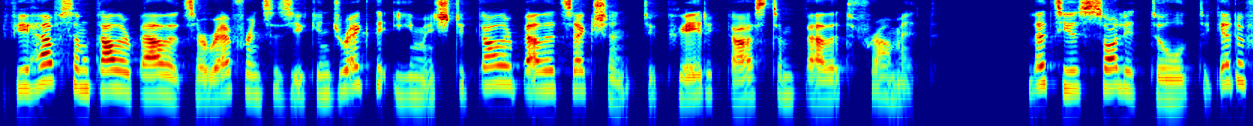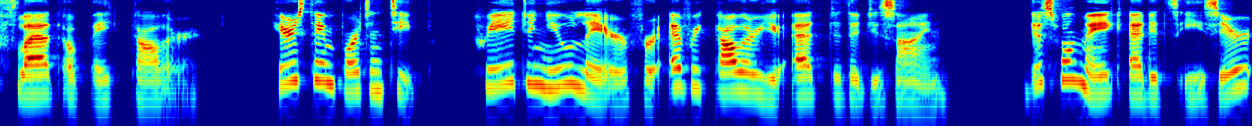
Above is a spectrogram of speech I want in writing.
If you have some color palettes or references, you can drag the image to Color Palette section to create a custom palette from it. Let's use Solid tool to get a flat opaque color. Here's the important tip. Create a new layer for every color you add to the design. This will make edits easier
